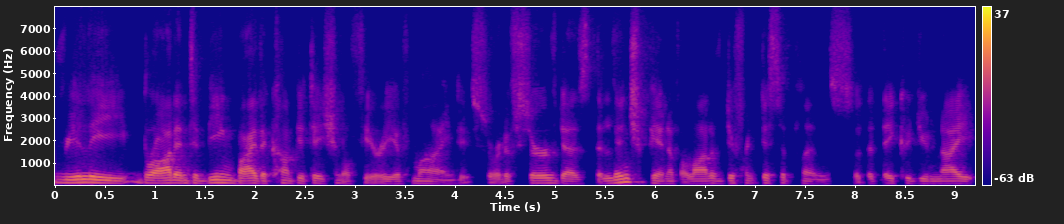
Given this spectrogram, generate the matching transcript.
really brought into being by the computational theory of mind. It sort of served as the linchpin of a lot of different disciplines so that they could unite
